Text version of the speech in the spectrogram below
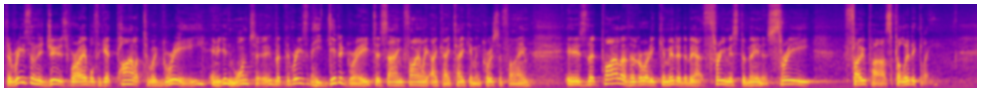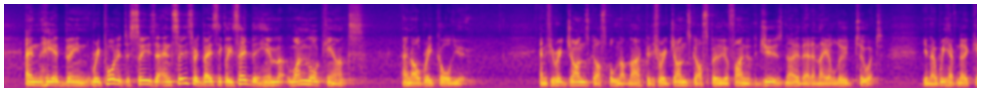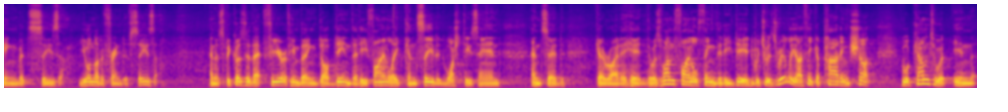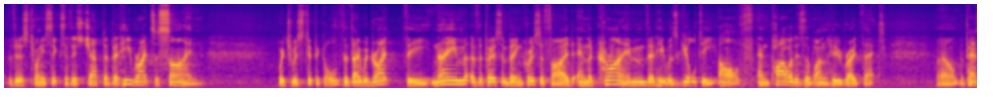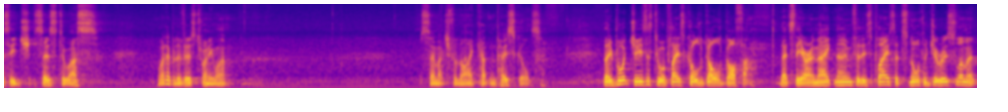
The reason the Jews were able to get Pilate to agree, and he didn't want to, but the reason he did agree to saying finally, okay, take him and crucify him, is that Pilate had already committed about three misdemeanors, three faux pas politically. And he had been reported to Caesar, and Caesar had basically said to him, One more count, and I'll recall you. And if you read John's Gospel, not Mark, but if you read John's Gospel, you'll find that the Jews know that and they allude to it. You know, we have no king but Caesar. You're not a friend of Caesar. And it's because of that fear of him being dobbed in that he finally conceded, washed his hand, and said, Go right ahead. There was one final thing that he did, which was really, I think, a parting shot. We'll come to it in verse 26 of this chapter, but he writes a sign which was typical, that they would write the name of the person being crucified and the crime that he was guilty of. And Pilate is the one who wrote that. Well, the passage says to us, what happened to verse 21? So much for my cut and paste skills. They brought Jesus to a place called Golgotha. That's the Aramaic name for this place. It's north of Jerusalem. It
